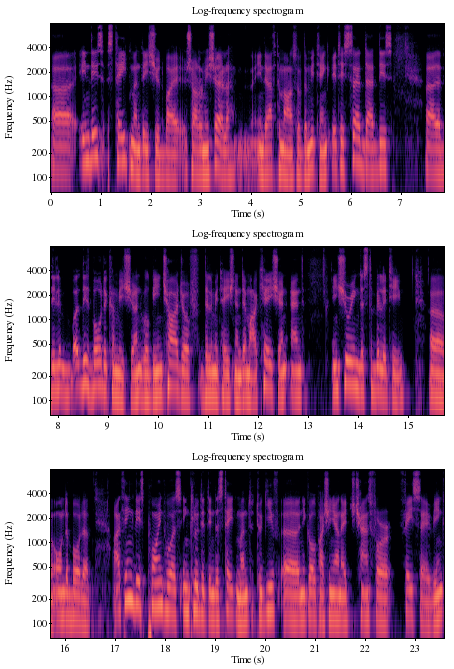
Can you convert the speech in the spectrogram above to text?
Uh, in this statement issued by Charles Michel in the aftermath of the meeting, it is said that this uh, this border commission will be in charge of delimitation and demarcation and ensuring the stability uh, on the border. I think this point was included in the statement to give uh, Nikol Pashinyan a chance for face saving.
